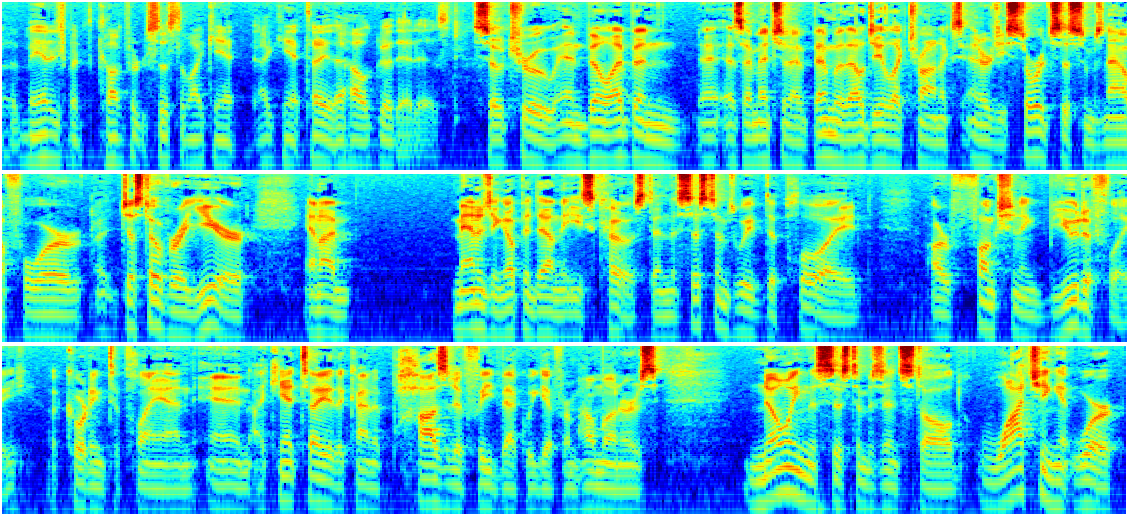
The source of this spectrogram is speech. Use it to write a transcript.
uh, management comfort system, I can't I can't tell you how good that is. So true. And Bill, I've been, as I mentioned, I've been with LG Electronics Energy Storage Systems now for uh, just over a year, and I'm managing up and down the East Coast. And the systems we've deployed are functioning beautifully according to plan. And I can't tell you the kind of positive feedback we get from homeowners knowing the system is installed, watching it work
